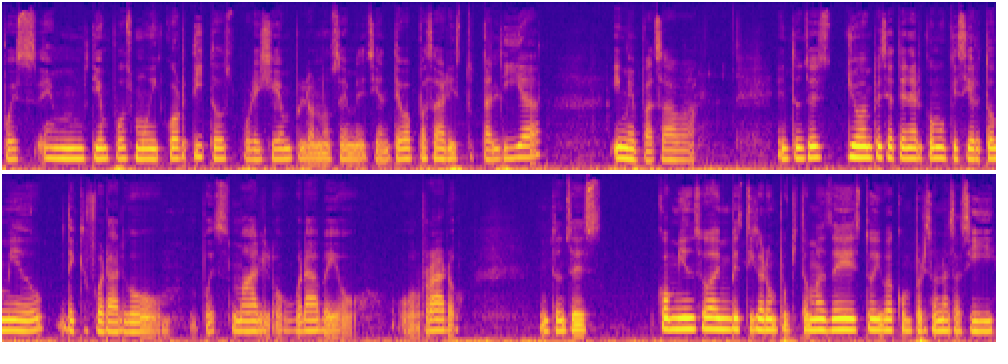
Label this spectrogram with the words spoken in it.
pues en tiempos muy cortitos, por ejemplo, no sé, me decían, "Te va a pasar esto tal día" y me pasaba entonces yo empecé a tener como que cierto miedo de que fuera algo pues mal o grave o, o, raro. Entonces comienzo a investigar un poquito más de esto, iba con personas así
